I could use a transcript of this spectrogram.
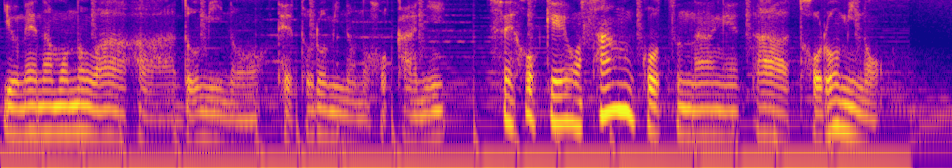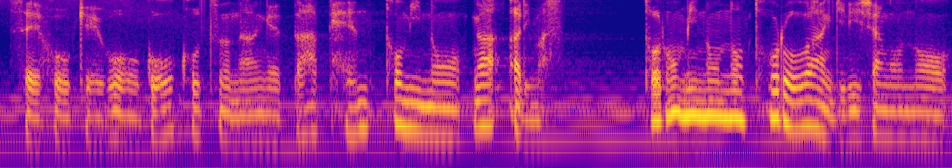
有名なものはドミノテトロミノの他に正方形を3個つなげたトロミノ。正方形を5個つなげたペントミノがあります。トロミノのトロはギリシャ語の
